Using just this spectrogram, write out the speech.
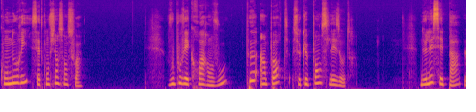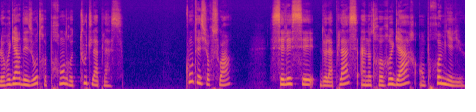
qu'on nourrit cette confiance en soi. Vous pouvez croire en vous, peu importe ce que pensent les autres. Ne laissez pas le regard des autres prendre toute la place. Compter sur soi, c'est laisser de la place à notre regard en premier lieu.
